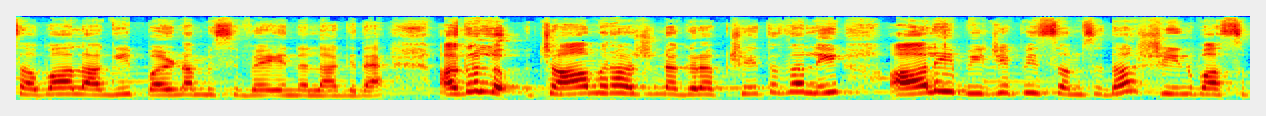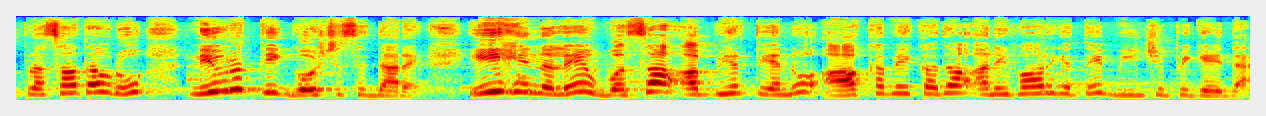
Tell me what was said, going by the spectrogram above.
ಸವಾಲಾಗಿ ಪರಿಣಮಿಸಿವೆ ಎನ್ನಲಾಗಿದೆ. ಅದರಲ್ಲೂ ಚಾಮರಾಜನಗರ ಕ್ಷೇತ್ರದಲ್ಲಿ ಹಾಲಿ ಬಿಜೆಪಿ ಸಂಸದ ಶ್ರೀನಿವಾಸ್ ಪ್ರಸಾದ್ ಅವರು ನಿವೃತ್ತಿ ಘೋಷಿಸಿದ್ದಾರೆ. ಈ ಹಿನ್ನೆಲೆ ಹೊಸ ಅಭ್ಯರ್ಥಿಯನ್ನು ಹಾಕಬೇಕಾದ ಅನಿವಾರ್ಯತೆ ಬಿಜೆಪಿಗೆ ಇದೆ.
